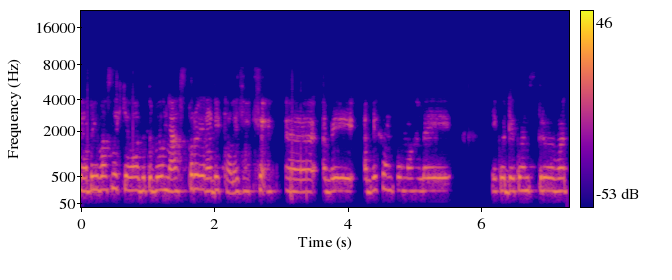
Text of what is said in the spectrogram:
Já bych vlastně chtěla, aby to byl nástroj radikalizace, uh, aby, abychom pomohli jako dekonstruovat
